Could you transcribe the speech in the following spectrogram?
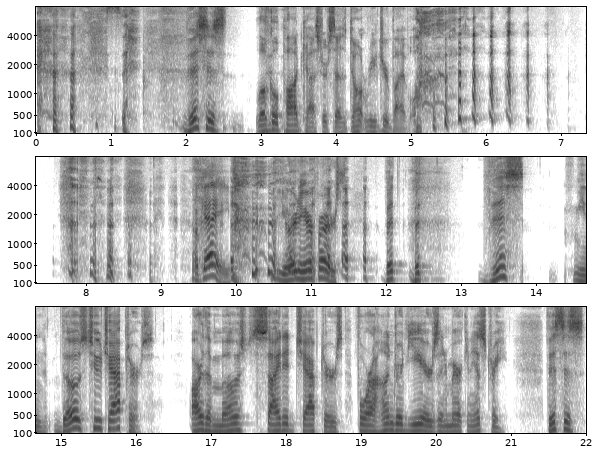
this is Local podcaster says, "Don't read your Bible." okay. you heard it here first, but but this, I mean, those two chapters are the most cited chapters for a hundred years in American history. This is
